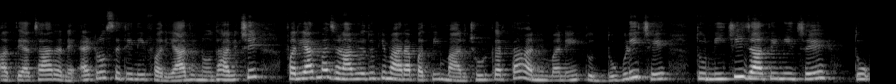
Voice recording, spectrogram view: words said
અત્યાચાર અને એટ્રોસિટીની ફરિયાદ નોંધાવી છે. ફરિયાદમાં જણાવ્યું હતું કે, મારા પતિ મારઝૂડ કરતા અને મને તું દુબળી છે, તું નીચી જાતિની છે, તું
